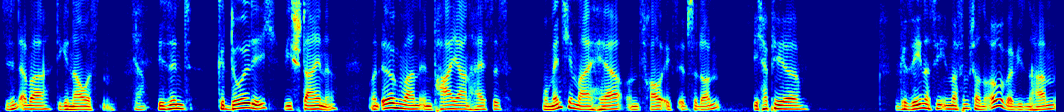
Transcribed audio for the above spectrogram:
sie sind aber die genauesten. Ja. Die sind geduldig wie Steine. Und irgendwann in ein paar Jahren heißt es, Momentchen mal, Herr und Frau XY, ich habe hier gesehen, dass wir Ihnen mal 5000 Euro überwiesen haben.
